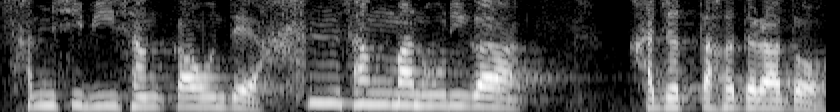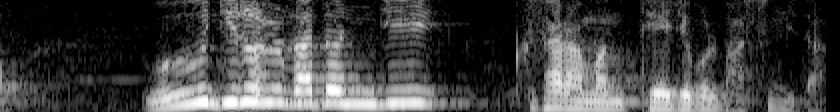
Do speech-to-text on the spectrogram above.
30 이상 가운데 한 상만 우리가 가졌다 하더라도 어디를 가든지 그 사람은 대접을 받습니다.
